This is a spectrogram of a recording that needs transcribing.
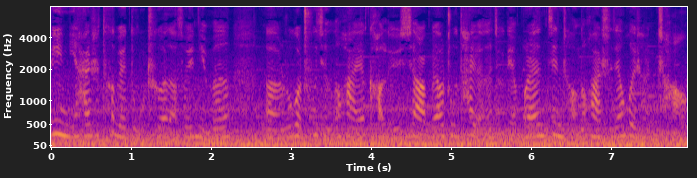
印尼还是特别堵车的，所以你们，呃，如果出行的话，也考虑一下不要住太远的酒店，不然进城的话时间会很长。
